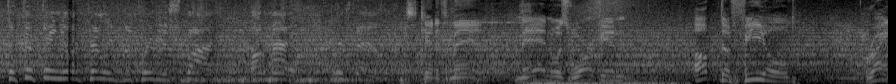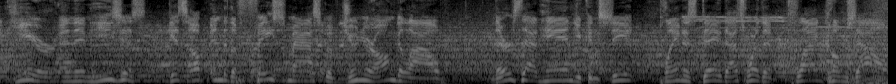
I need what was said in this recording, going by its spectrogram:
It's a 15-yard penalty from the previous spot. Automatic. First down. It's Kenneth Mann. Man was working up the field right here, and then he just gets up into the face mask of Junior Angilau. There's that hand. You can see it plain as day. That's where the flag comes out.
